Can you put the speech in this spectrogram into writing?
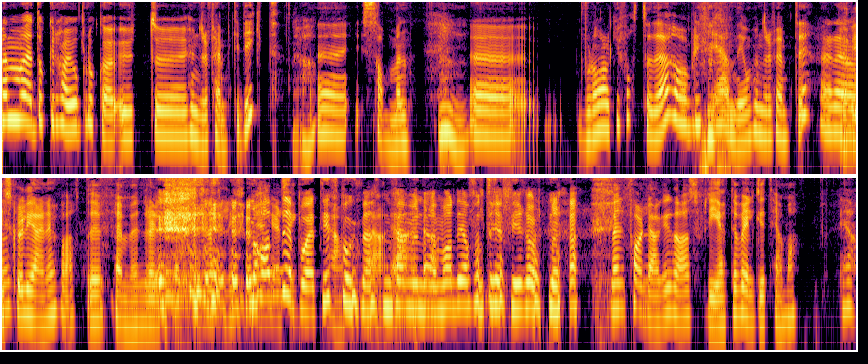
Men eh, dere har jo plukka ut eh, 150 dikt Ja. eh, sammen. Mm. Eh, hvordan har dere fått til det? Har blitt enige om 150? Er det, Ja, vi skulle gjerne fått eh, 500 eller 600. eller- Vi hadde på et tidspunkt Ja, nesten ja, ja, 500, ja. vi hadde iallfall 300-400. Men forlaget ga oss frihet til å velge tema. Ja.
